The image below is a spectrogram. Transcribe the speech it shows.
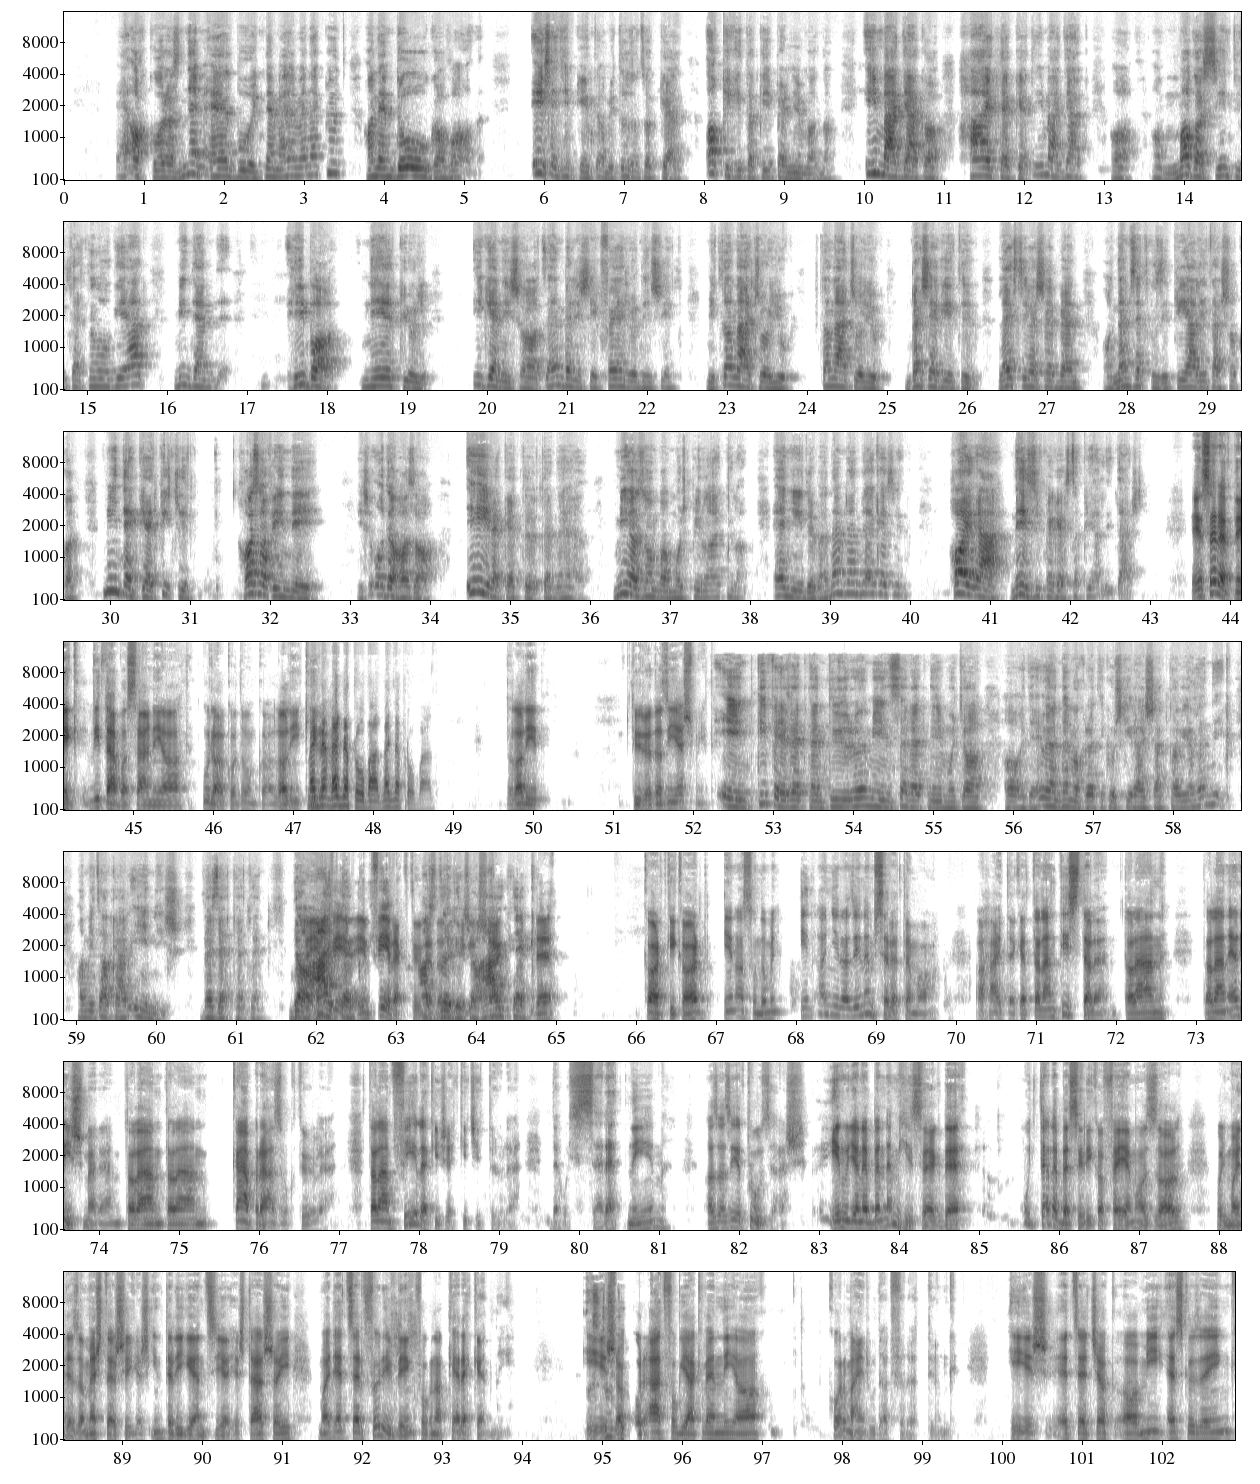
e, akkor az nem elbújt, nem elmenekült, hanem dolga van. És egyébként, amit tudnotok kell, akik itt a képernyőn vannak, imádják a high-tech-et, imádják a, a magas szintű technológiát, minden hiba nélkül igenis az emberiség fejlődését mi tanácsoljuk, tanácsoljuk, besegítünk, legszívesebben a nemzetközi kiállításokat. Mindenki egy kicsit hazavinné, és odahaza éveket töltene el. Mi azonban most pillanatnyilag ennyi idővel nem rendelkezünk. Hajrá, nézzük meg ezt a kiállítást! Én szeretnék vitába szállni a uralkodónkkal, Lali. Meg ne, meg ne próbáld, meg ne próbáld. Lali, tűröd az ilyesmit? Én kifejezetten tűröm, én szeretném, hogyha ha egy olyan demokratikus királyság tagja lennék, amit akár én is vezethetek. De a én, fél, high-tech, én félek tőled, az az, dögös, a high-tech. de kard ki kard, én azt mondom, hogy én annyira azért nem szeretem a, a high-tech-et. Talán tisztelem, talán, talán elismerem, talán, talán káprázok tőle. Talán félek is egy kicsit tőle, de hogy szeretném, az azért túlzás. Én ugyanebben nem hiszek, de úgy telebeszélik a fejem azzal, hogy majd ez a mesterséges intelligencia és társai majd egyszer fölébénk fognak kerekedni. Azt és tudjuk. akkor át fogják venni a kormányrudat fölöttünk. És egyszer csak a mi eszközeink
